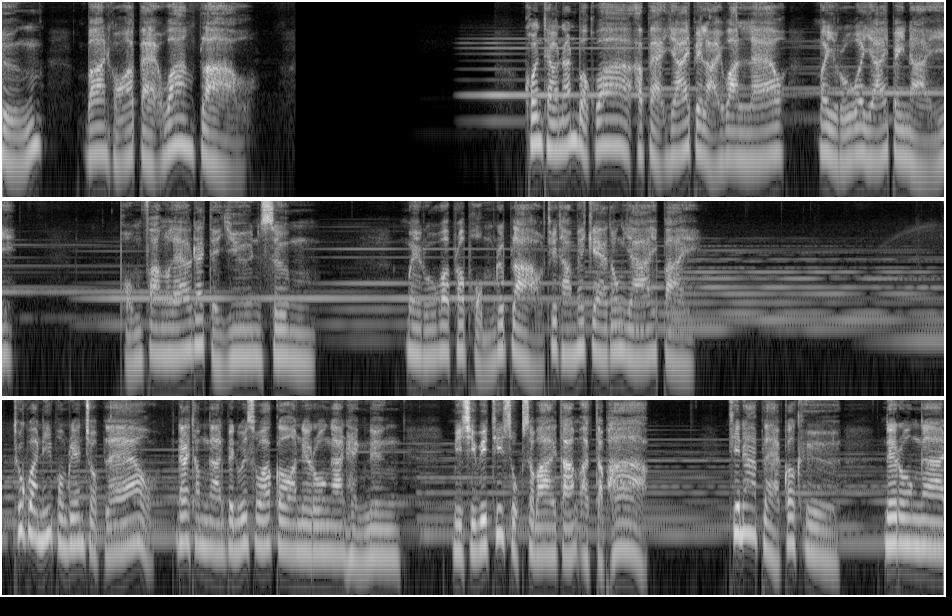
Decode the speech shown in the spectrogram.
ถึงบ้านของอาแปะว่างเปล่า คนแถวนั้นบอกว่าอาแปะย้ายไปหลายวันแล้ว ไม่รู้ว่าย้ายไปไหน ผมฟังแล้วได้แต่ยืนซึม ไม่รู้ว่าเพราะผมหรือเปล่าที่ทำให้แกต้องย้ายไป ทุกวันนี้ผมเรียนจบแล้ว ได้ทำงานเป็นวิศวกรในโรงงานแห่งหนึ่ง มีชีวิตที่สุขสบายตามอัตภาพ ที่น่าแปลกก็คือ ในโรงงาน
